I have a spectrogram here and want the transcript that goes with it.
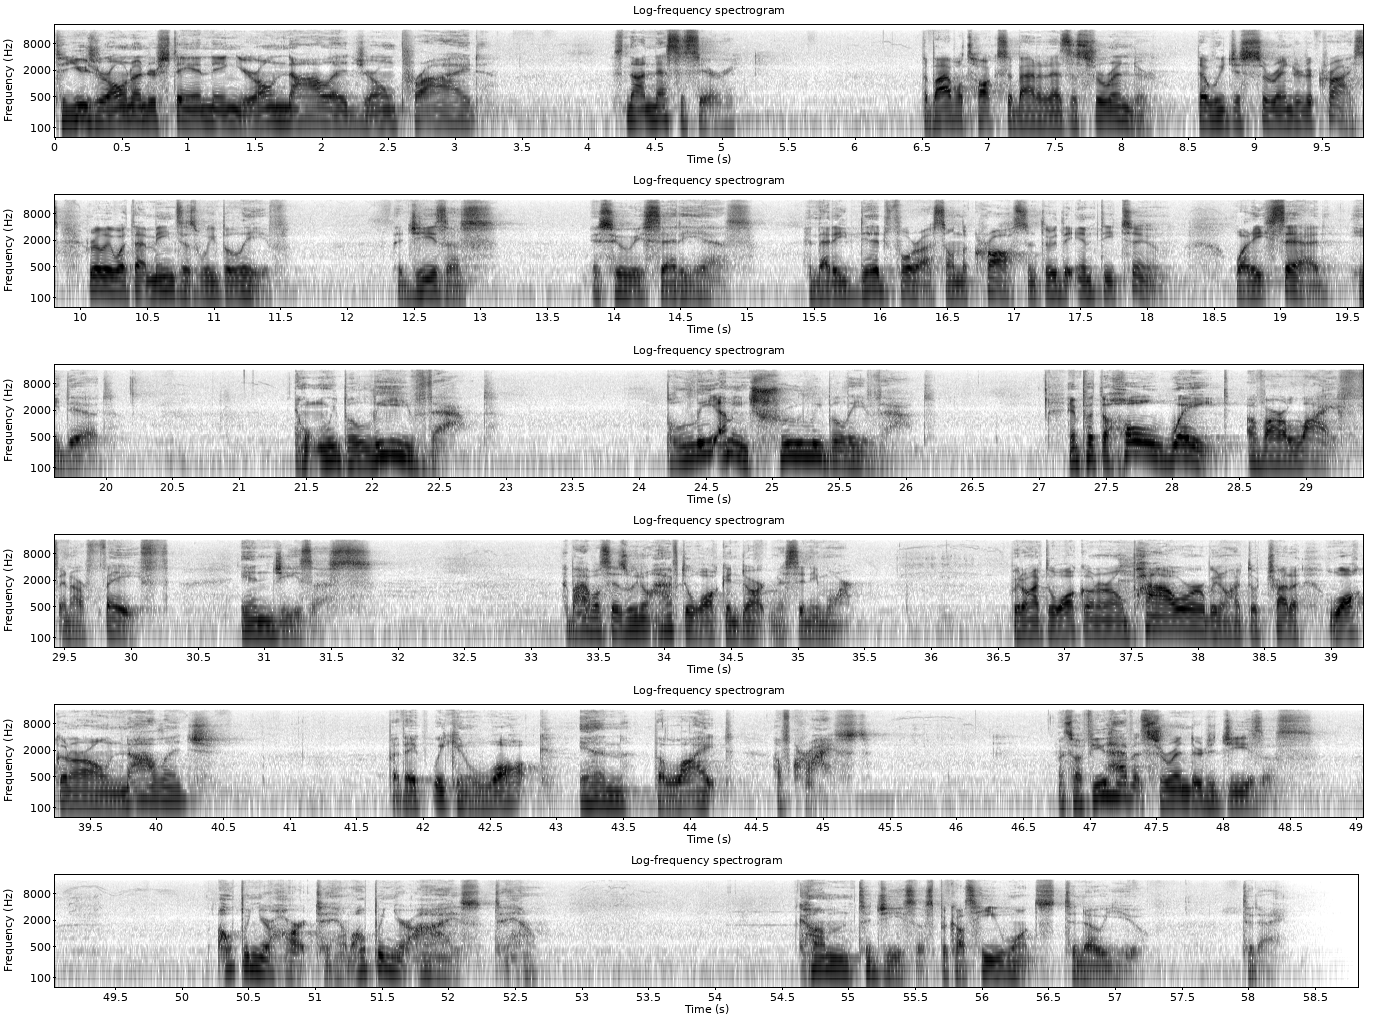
to use your own understanding, your own knowledge, your own pride. It's not necessary. The Bible talks about it as a surrender, that we just surrender to Christ. Really, what that means is we believe that Jesus is who he said he is, and that he did for us on the cross and through the empty tomb what he said he did. And when we believe that, believe, I mean, truly believe that, and put the whole weight of our life and our faith in Jesus, the Bible says we don't have to walk in darkness anymore. We don't have to walk on our own power. We don't have to try to walk on our own knowledge. But they, we can walk in the light of Christ. And so if you haven't surrendered to Jesus, Open your heart to Him, open your eyes to Him. Come to Jesus because He wants to know you today.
